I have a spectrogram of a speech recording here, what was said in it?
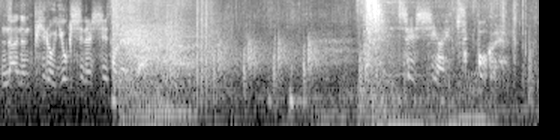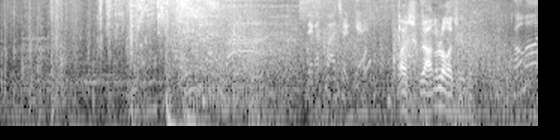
감 나는 피로 육신을 씻어낸다. 제 시야의 축복을. 내가 도와줄게. 아씨 왜 안 올라가지 이거 고마워.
